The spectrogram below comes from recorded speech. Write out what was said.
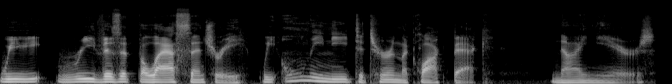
we revisit the last century, we only need to turn the clock back nine years.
